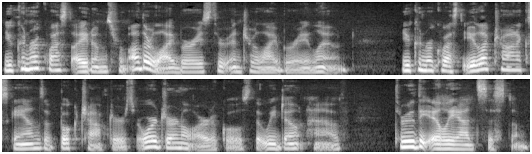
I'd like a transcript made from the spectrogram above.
you can request items from other libraries through interlibrary loan. You can request electronic scans of book chapters or journal articles that we don't have through the ILLiad system.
